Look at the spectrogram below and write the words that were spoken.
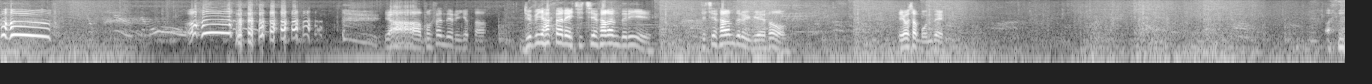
오호, 오호. 야, 복산대로 이겼다. 뉴비 학살에 지친 사람들이 지친 사람들을 위해서 에어샷 뭔데? 아니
